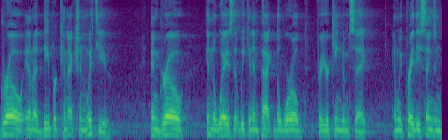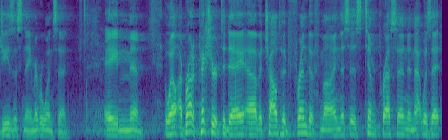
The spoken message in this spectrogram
grow in a deeper connection with you and grow in the ways that we can impact the world for your kingdom's sake. And we pray these things in Jesus' name. Everyone said, Amen. Well, I brought a picture today of a childhood friend of mine. This is Tim Presson, and that was at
